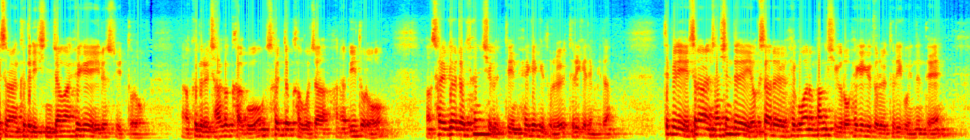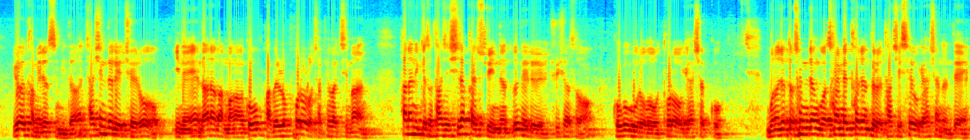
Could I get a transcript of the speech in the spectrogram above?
에스라는 그들이 진정한 회개에 이를 수 있도록 어, 그들을 자극하고 설득하고자 하는 의도로 어, 설교적 현실을 띤 회개 기도를 드리게 됩니다. 특별히 에스라는 자신들의 역사를 회고하는 방식으로 회개 기도를 드리고 있는데 요약하면 이렇습니다. 자신들의 죄로 인해 나라가 망하고 바벨론 포로로 잡혀갔지만 하나님께서 다시 시작할 수 있는 은혜를 주셔서 고국으로 돌아오게 하셨고 무너졌던 성장과 삶의 터전들을 다시 세우게 하셨는데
